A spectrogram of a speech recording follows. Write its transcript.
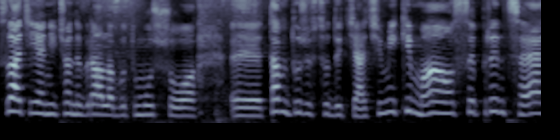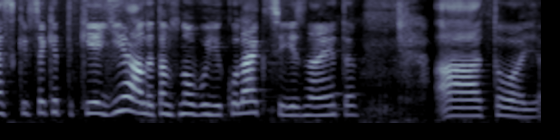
Златі я нічого не брала, бо тому що е, там дуже все дитяче. Мікі Мауси, принцески, всяке таке є, але там з нової колекції, знаєте. А той,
